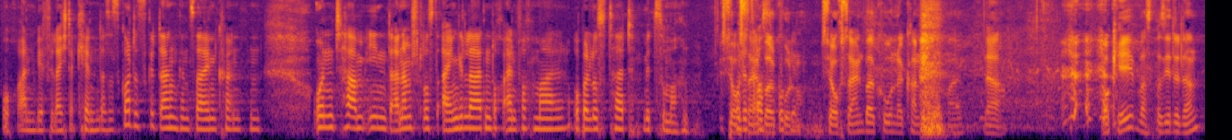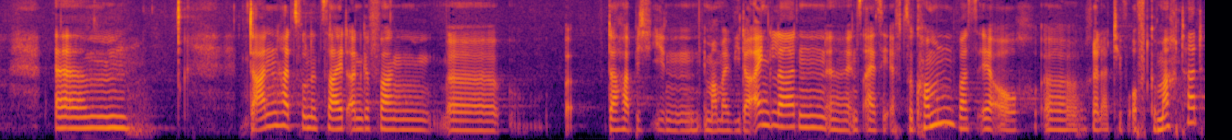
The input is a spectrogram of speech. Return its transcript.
woran wir vielleicht erkennen, dass es Gottes Gedanken sein könnten und haben ihn dann am Schluss eingeladen, doch einfach mal, ob er Lust hat, mitzumachen. Ist ja auch sein Balkon. Ist ja auch sein Balkon, da kann er mal. Ja. Okay, was passierte dann? Ähm, dann hat so eine Zeit angefangen, äh, da habe ich ihn immer mal wieder eingeladen, äh, ins ICF zu kommen, was er auch äh, relativ oft gemacht hat.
